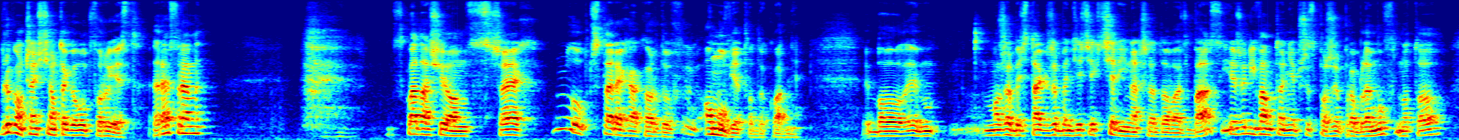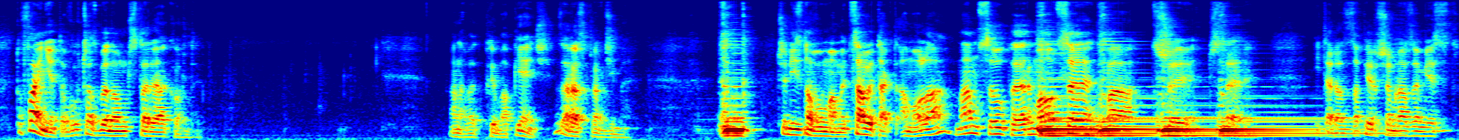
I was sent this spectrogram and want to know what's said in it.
Drugą częścią tego utworu jest refren, Składa się on z trzech lub czterech akordów. Omówię to dokładnie. Bo może być tak, że będziecie chcieli naśladować bas. Jeżeli wam to nie przysporzy problemów, no to, to fajnie, to wówczas będą cztery akordy. A nawet chyba pięć. Zaraz sprawdzimy. Czyli znowu mamy cały takt Amola. Mam super moce. Dwa, trzy, cztery. I teraz za pierwszym razem jest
